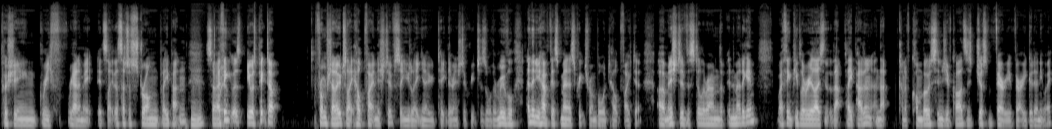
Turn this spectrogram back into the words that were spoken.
pushing Grief Reanimate. It's like that's such a strong play pattern. Mhm. So Oh, I yeah. think it was it was picked up from Shadow to like help fight initiative. So you like you know take their initiative creatures or the removal, and then you have this menace creature on board to help fight it. Um, initiative is still around in the, in the metagame, but I think people are realizing that that play pattern and that kind of combo synergy of cards is just very very good anyway.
